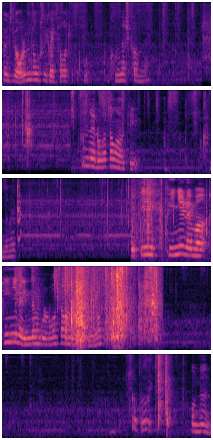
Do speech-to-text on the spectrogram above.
저희 집에 얼음 정수기가 있어가지고 겁나 시끄럽네. 10분 내로 화장하기 가능할 이 비닐에만 비닐에 있는 걸로 화장하는 거거든요. So good. 이거는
